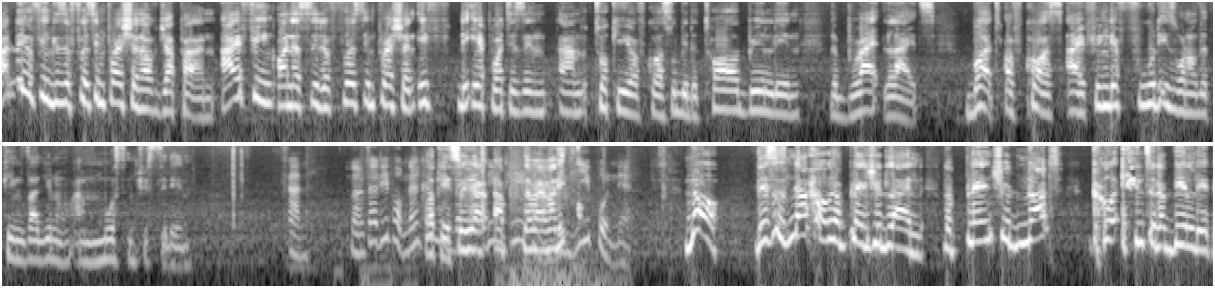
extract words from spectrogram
What do you think is the first impression of Japan? I think honestly the first impression, if the airport is in um, Tokyo, of course, will be the tall building, the bright lights. But of course, I think the food is one of the things that you know I'm most interested in. กัน หลังจากที่ผมนั่งเครื่องบิ Okay, น so ไป you're ที่ up ที่ the สนามบิน Ramadi- ที่ญี่ปุ่นเนี่ย No, this is not how the plane should land. The plane should not go into the building.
